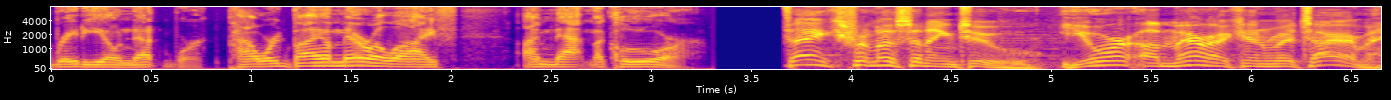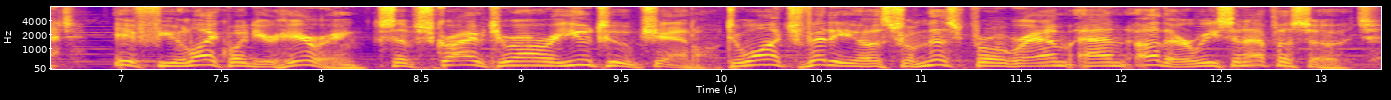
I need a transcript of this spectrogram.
Radio Network, powered by AmeriLife, I'm Matt McClure. Thanks for listening to Your American Retirement. If you like what you're hearing, subscribe to our YouTube channel to watch videos from this program and other recent episodes.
